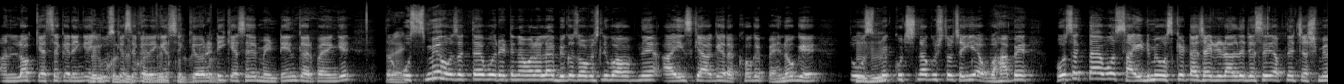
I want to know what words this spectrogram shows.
अनलॉक कैसे करेंगे यूज़ कैसे बिल्कुल, करेंगे सिक्योरिटी कैसे मेंटेन कर पाएँगे तो Right. उसमें हो सकता है वो रेटिना वाला बिकॉज़ ऑब्वियसली वो आप अपने आईज के आगे रखोगे पहनोगे तो उसमें कुछ ना कुछ तो चाहिए वहाँ पे हो सकता है वो साइड में उसके टच आईडी डाल दे जैसे अपने चश्मे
